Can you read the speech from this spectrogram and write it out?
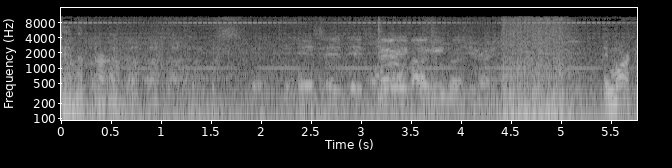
Damn it. All right. It's, it's, it's very buggy, bushy right Hey, Marcus.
